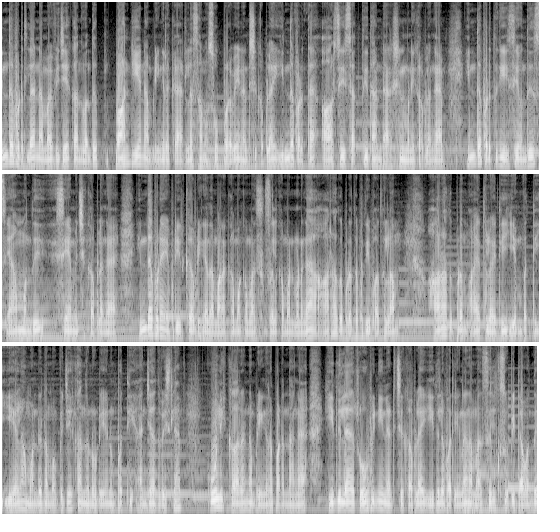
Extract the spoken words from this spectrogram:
இந்த படத்தில் நம்ம விஜயகாந்த் வந்து பாண்டியன் அப்படிங்கிற கேரளில் செம சூப்பராகவே நடிச்சிருக்காப்புல. இந்த படத்தை ஆர்சி சக்தி தான் டைரக்ஷன் பண்ணிக்காப்புலங்க இந்த படத்துக்கு இசை வந்து சியாம் வந்து இசையமைச்சிருக்காப்புலங்க. இந்த படம் எப்படி இருக்குது அப்படிங்கிறத மறக்காம கமெண்ட் செக்ஷனில் கமெண்ட் பண்ணுங்கள் ஆறாவது படத்தை பற்றி பார்த்தலாம் ஆறாவது படம் ஆயிரத்தி தொள்ளாயிரத்தி எண்பத்தி ஏழாம் ஆண்டு நம்ம விஜயகாந்தனுடைய முப்பத்தி அஞ்சாவது வயசில் கூலிக்காரன் அப்படிங்கிற படம் தாங்க இதில் ரோபினி நடிச்சிருக்காப்புல. இதில் பார்த்தீங்கன்னா நம்ம சில்க் சுபிதா வந்து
